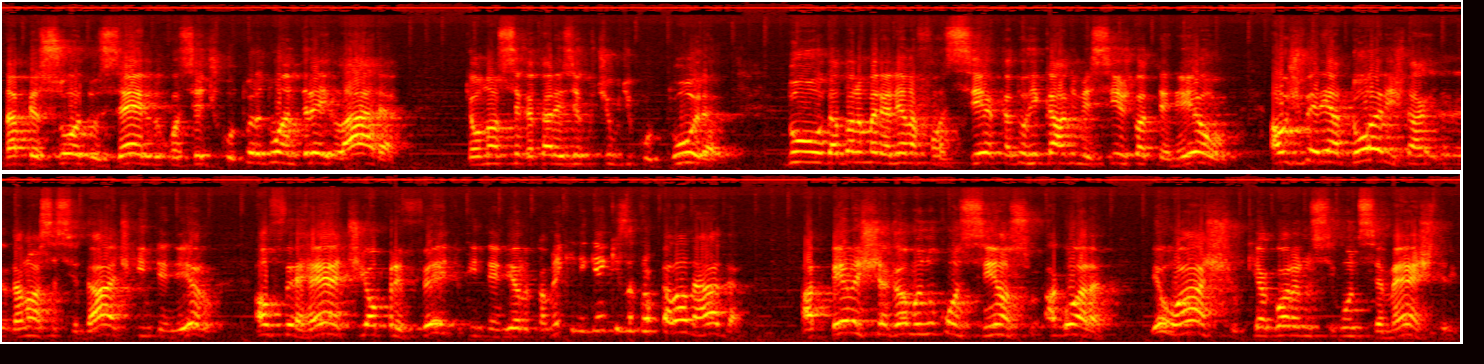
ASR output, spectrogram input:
na pessoa do Zélio, do Conselho de Cultura, do Andrei Lara, que é o nosso secretário executivo de Cultura, do, da dona Marilena Fonseca, do Ricardo Messias do Ateneu, aos vereadores da, da nossa cidade que entenderam, ao Ferrete e ao prefeito que entenderam também, que ninguém quis atropelar nada. Apenas chegamos no consenso. Agora, eu acho que agora no segundo semestre,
